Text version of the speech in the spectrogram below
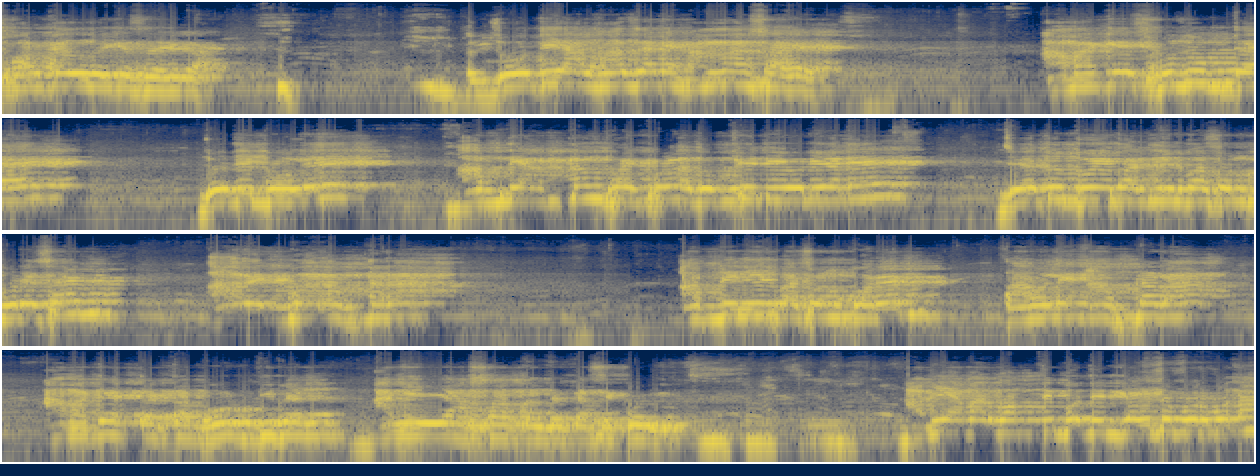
সরকার লই এটা। যদি আলহাজ আলী হান্নান সাহেব আমাকে সুযোগ দেয় যদি বলে আপনি আটকাম ফাইকড়া দক্ষিণ ইউনিয়নে যেহেতু দুইবার নির্বাচন করেছেন আরেকবার আপনারা আপনি নির্বাচন করেন, তাহলে আপনারা আমাকে একটা একটা ভোট দিবেন, আমি এই আশা আপনাদের কাছে করি। আমি আমার বক্তব্য দীর্ঘায়িত করব না।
